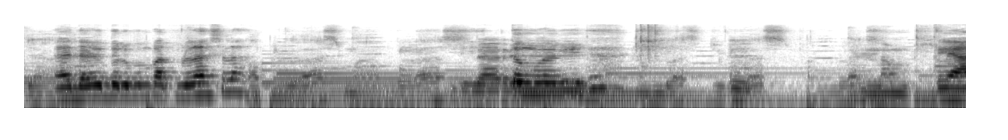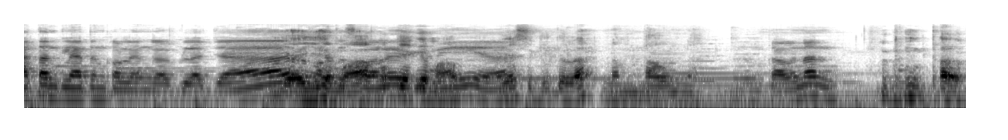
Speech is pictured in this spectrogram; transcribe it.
Ya. Eh, dari 2014 lah. 14 15 dihitung dari... lagi. 16 17 hmm. 16. Kelihatan kelihatan kalau yang nggak belajar. Ya, iya, iya maaf, oke, oke, maaf. Ya. ya segitulah, 6 tahun lah. 6 tahunan. 6 tahun.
